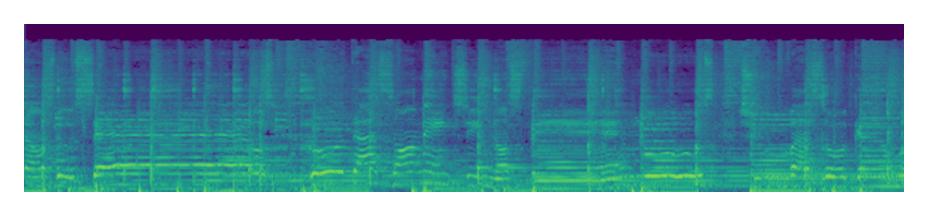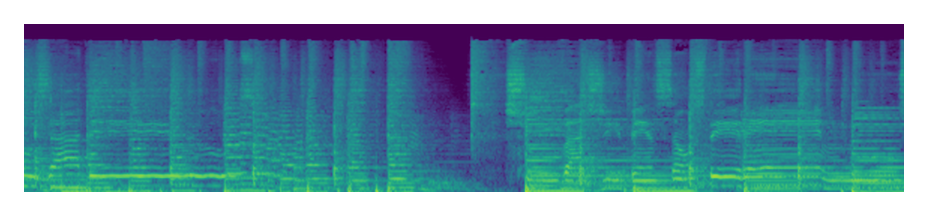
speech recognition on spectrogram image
bênçãos dos céus, gotas somente nós temos, chuvas rogamos a Deus. Chuvas de bênçãos teremos.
